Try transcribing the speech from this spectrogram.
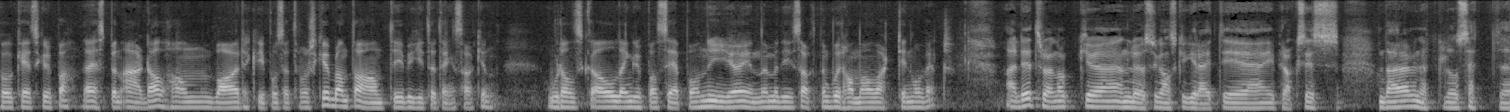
Cold Case-gruppa, det er Espen Erdal. Han var Kripos-etterforsker, bl.a. i Birgitte Tengs-saken. Hvordan skal den gruppa se på nye øyne med de sakene hvor han har vært involvert? Nei, Det tror jeg nok eh, en løser ganske greit i, i, praksis. Der er vi nødt til å sette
